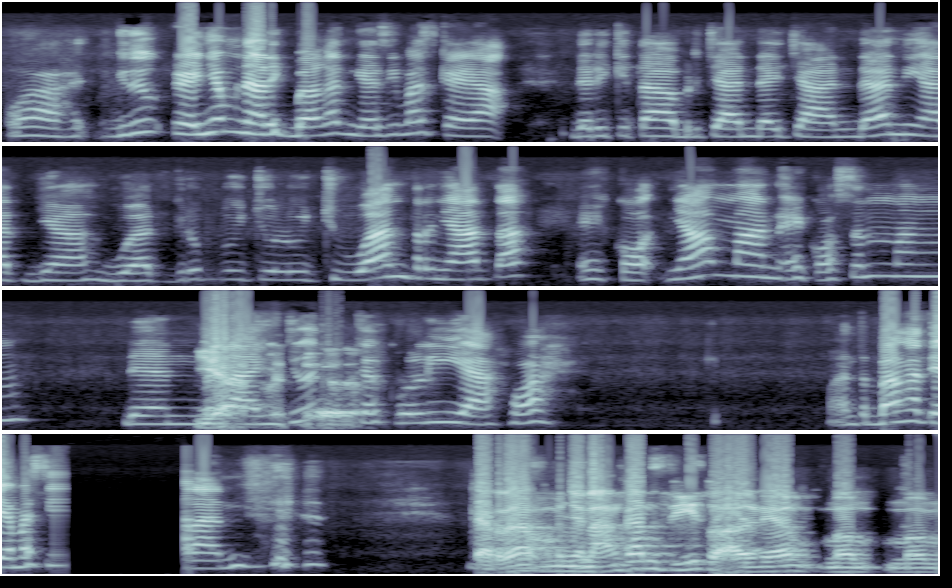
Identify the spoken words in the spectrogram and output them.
Wah, gitu kayaknya menarik banget gak sih Mas kayak dari kita bercanda-canda niatnya buat grup lucu-lucuan ternyata eh kok nyaman, eh kok seneng dan ya, berlanjut betul. ke kuliah. Wah, mantep banget ya masih jalan. Karena menyenangkan sih soalnya mem mem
